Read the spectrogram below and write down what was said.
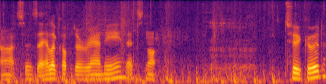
Alright, so there's a helicopter around here. That's not too good.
